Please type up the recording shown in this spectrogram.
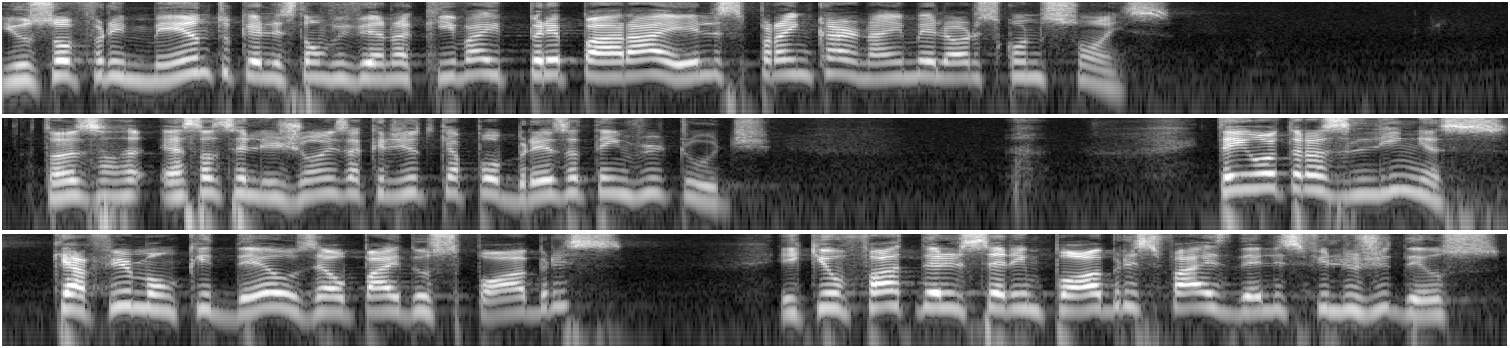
E o sofrimento que eles estão vivendo aqui vai preparar eles para encarnar em melhores condições. Então, essas religiões acreditam que a pobreza tem virtude. Tem outras linhas que afirmam que Deus é o pai dos pobres e que o fato deles serem pobres faz deles filhos de Deus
